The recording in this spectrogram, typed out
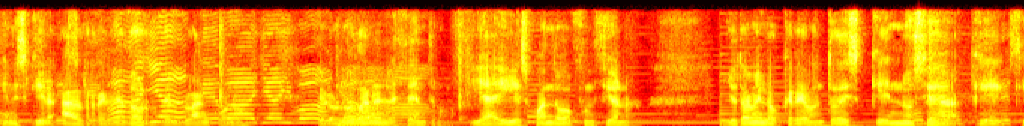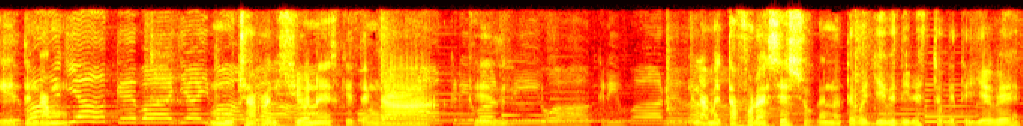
Tienes que ir alrededor del blanco, ¿no? Pero no dar en el centro. Y ahí es cuando funciona. Yo también lo creo. Entonces, que no sea, que, que tenga muchas revisiones, que tenga. Que la metáfora es eso, que no te lleve directo, que te lleve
